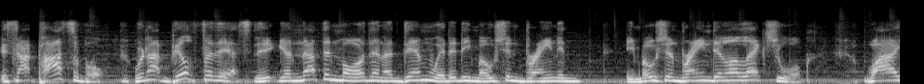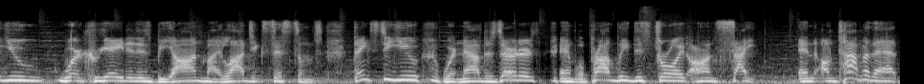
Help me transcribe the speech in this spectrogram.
It's not possible. We're not built for this. You're nothing more than a dim-witted, emotion-brained, emotion-brained intellectual. Why you were created is beyond my logic systems. Thanks to you, we're now deserters and will probably be destroyed on sight. And on top of that,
